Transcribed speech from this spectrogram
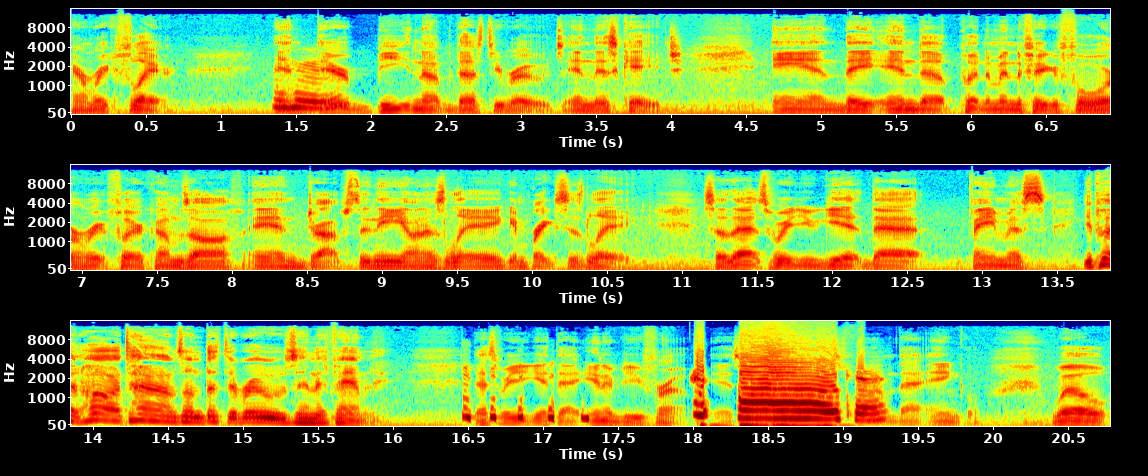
and Ric Flair, and mm-hmm. they're beating up Dusty Rhodes in this cage. And they end up putting him in the figure four, and Ric Flair comes off and drops the knee on his leg and breaks his leg. So that's where you get that famous "You put hard times on Dusty Rhodes and his family." That's where you get that interview from. It's Oh, okay. from that angle. Well,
